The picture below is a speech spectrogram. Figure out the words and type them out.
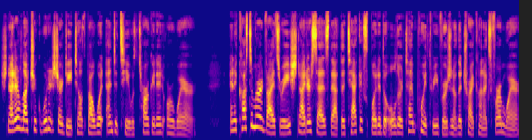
Schneider Electric wouldn't share details about what entity was targeted or where. In a customer advisory, Schneider says that the attack exploited the older 10.3 version of the Triconex firmware,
